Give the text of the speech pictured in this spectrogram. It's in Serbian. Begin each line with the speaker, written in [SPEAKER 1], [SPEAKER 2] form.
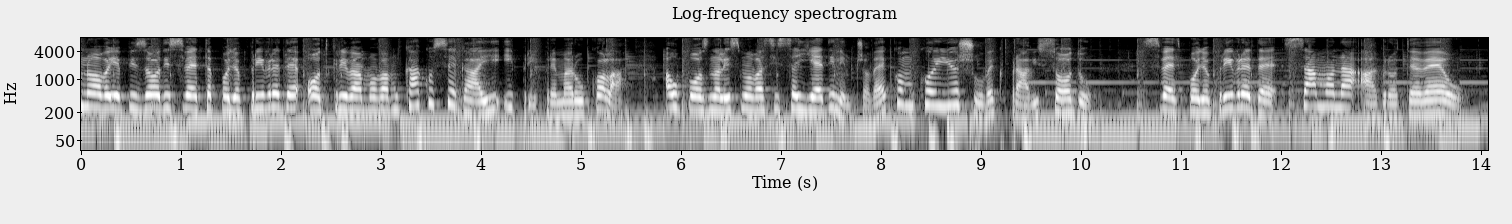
[SPEAKER 1] U novoj epizodi Sveta poljoprivrede otkrivamo vam kako se gaji i priprema rukola, a upoznali smo vas i sa jedinim čovekom koji još uvek pravi sodu. Svet poljoprivrede samo na Agro TV-u.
